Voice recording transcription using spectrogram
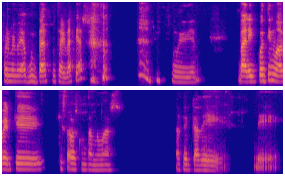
Pues me lo voy a apuntar, muchas gracias. Muy bien. Vale, continúa a ver qué, estabas contando más acerca de, de...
